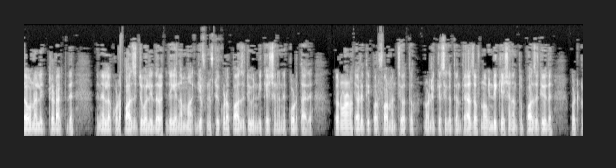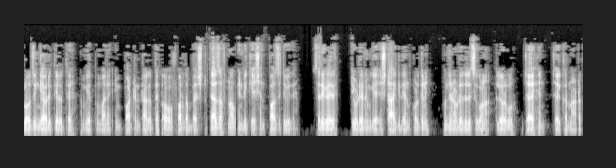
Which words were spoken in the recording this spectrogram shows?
ಡೌನ್ ಅಲ್ಲಿ ಟ್ರೇಡ್ ಆಗ್ತಿದೆ. ಇನ್ನೆಲ್ಲ ಕೂಡ ಪಾಸಿಟಿವ್ ಅಲ್ಲಿ ಇದಾವೆ ಜೊತೆಗೆ ನಮ್ಮ ಗಿಫ್ಟ್ ನಿಫ್ಟಿ ಕೂಡ ಪಾಸಿಟಿವ್ ಇಂಡಿಕೇಶನ್ ಅನ್ನೇ ಕೊಡ್ತಾ ಇದೆ. ಸೊ ನೋಡೋಣ ಯಾವ ರೀತಿ ಪರ್ಫಾರ್ಮೆನ್ಸ್ ಇವತ್ತು ನೋಡ್ಲಿಕ್ಕೆ ಸಿಗುತ್ತೆ ಅಂತ. ಆಸ್ ಆಫ್ ನೋ ಇಂಡಿಕೇಶನ್ ಅಂತೂ ಪಾಸಿಟಿವ್ ಇದೆ. ಬಟ್ ಕ್ಲೋಸಿಂಗ್ ಯಾವ ರೀತಿ ಇರುತ್ತೆ ನಮಗೆ ತುಂಬಾನೇ ಇಂಪಾರ್ಟೆಂಟ್ ಆಗುತ್ತೆ. For the best as of now indication positive ಇದೆ. ಸರಿಗಳಿರಿ ಈ ವಿಡಿಯೋ ನಿಮಗೆ ಇಷ್ಟ ಆಗಿದೆ ಅಂದ್ಕೊಳ್ತೀನಿ. ಮುಂದಿನ ವಿಡಿಯೋದಲ್ಲಿ ಸಿಗೋಣ. ಅಲ್ಲಿವರೆಗೂ ಜೈ ಹಿಂದ್, ಜೈ ಕರ್ನಾಟಕ.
